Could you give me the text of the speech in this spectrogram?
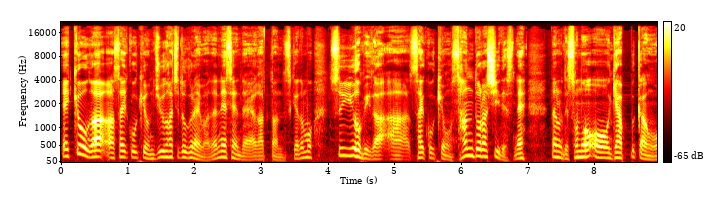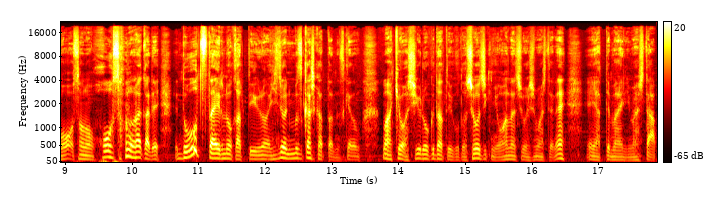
え今日が最高気温18度ぐらいまでね仙台上がったんですけども水曜日が最高気温3度らしいですね。なのでそのギャップ感をその放送の中でどう伝えるのかっていうのは非常に難しかったんですけどもまあ今日は収録だということを正直にお話をしましてね、えやってまいりました。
